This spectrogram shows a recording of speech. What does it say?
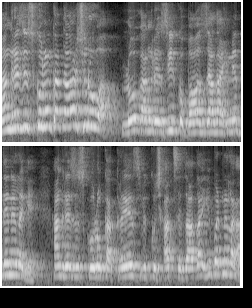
अंग्रेज़ी स्कूलों का दौर शुरू हुआ। लोग अंग्रेज़ी को बहुत ज़्यादा अहमियत देने लगे। अंग्रेज़ी स्कूलों का क्रेज भी कुछ हद से ज़्यादा ही बढ़ने लगा।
